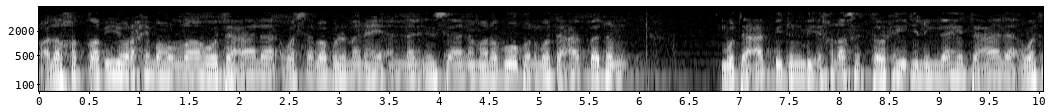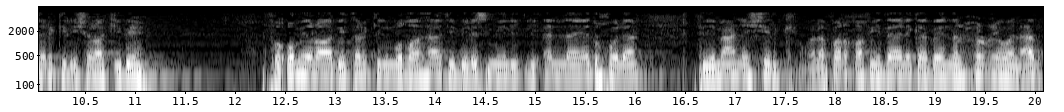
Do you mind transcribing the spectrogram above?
قال الخطابي رحمه الله تعالى وسبب المنع أن الإنسان مربوب متعبد متعبد بإخلاص التوحيد لله تعالى وترك الإشراك به. فأمر بترك المضاهاة بالاسم لئلا يدخل في معنى الشرك ولا فرق في ذلك بين الحر والعبد.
